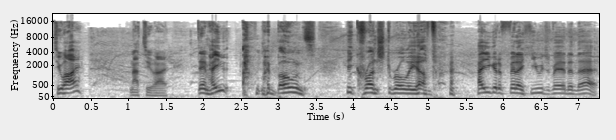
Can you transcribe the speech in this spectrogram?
Too high? Not too high. Damn, how you... My bones. He crunched Broly up. how you going to fit a huge man in that?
